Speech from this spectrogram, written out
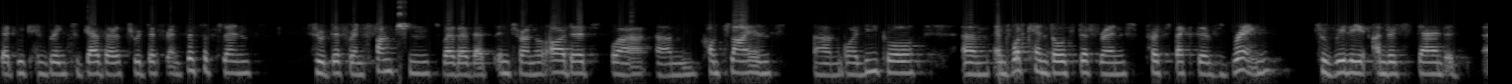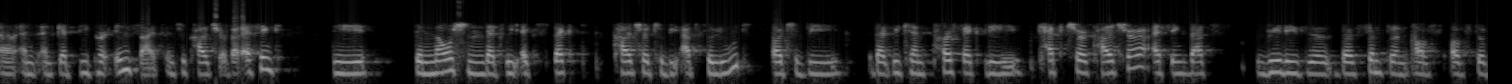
that we can bring together through different disciplines through different functions whether that's internal audit or um, compliance um, or legal um, and what can those different perspectives bring to really understand it uh, and, and get deeper insights into culture. But i think the the notion that we expect culture to be absolute or to be that we can perfectly capture culture, I think that's really the, the symptom of, of the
